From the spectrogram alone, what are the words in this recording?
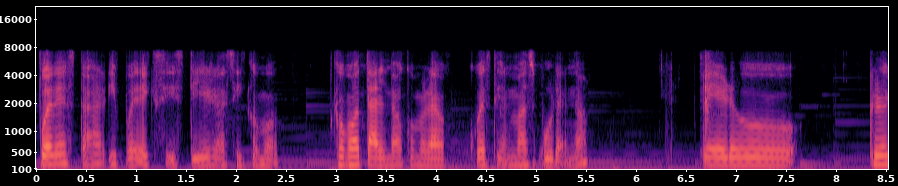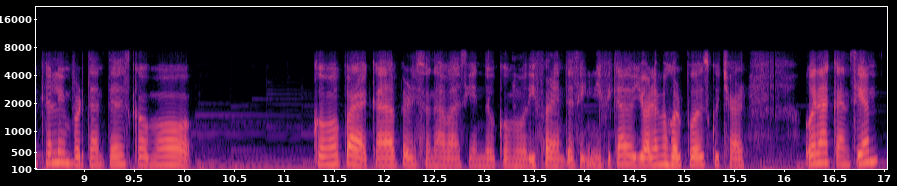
puede estar y puede existir así como, como tal, ¿no? Como la cuestión más pura, ¿no? Pero creo que lo importante es cómo, cómo para cada persona va siendo como diferente significado. Yo a lo mejor puedo escuchar una canción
